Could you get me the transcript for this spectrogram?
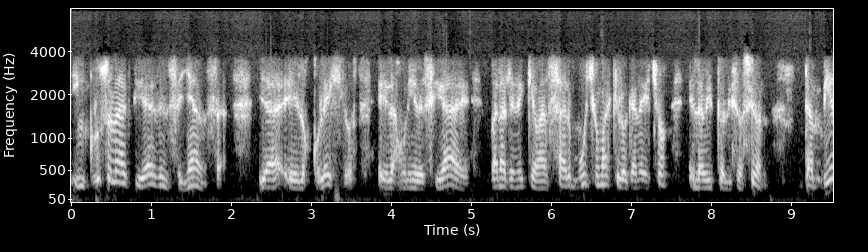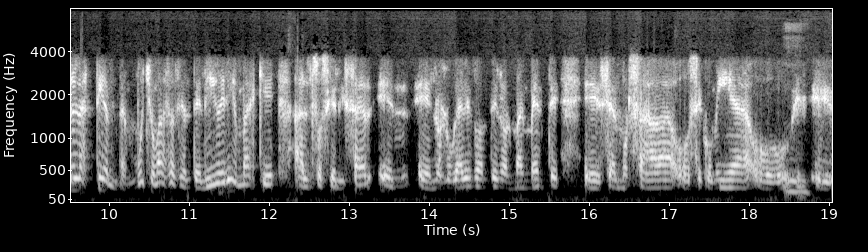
incluso las actividades de enseñanza. Ya eh, los colegios, eh, las universidades van a tener que avanzar mucho más que lo que han hecho en la virtualización también las tiendas, mucho más hacia el delivery, más que al socializar en, los lugares donde normalmente eh, se almorzaba o se comía o eh,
